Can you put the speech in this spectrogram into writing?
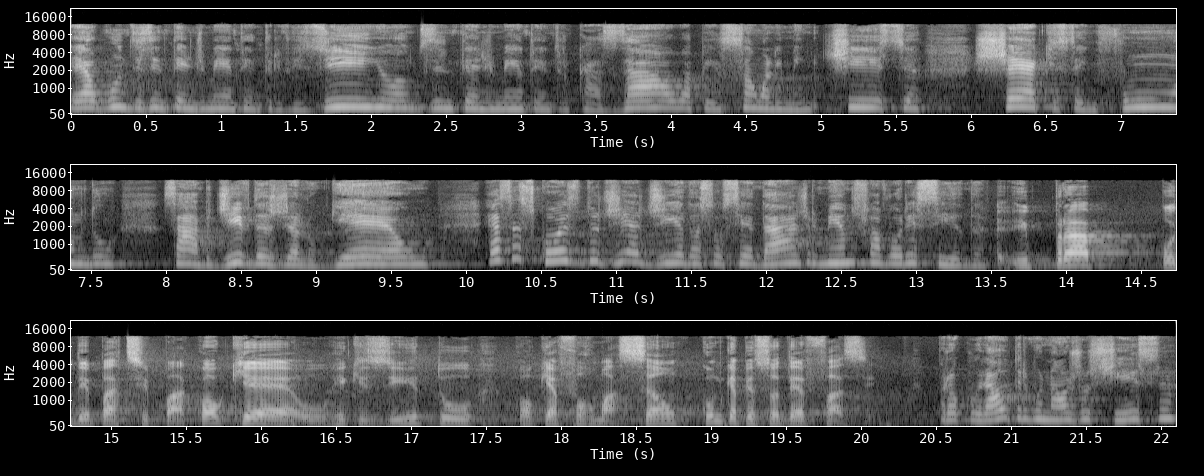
É algum desentendimento entre vizinho, desentendimento entre o casal, a pensão alimentícia, cheque sem fundo, sabe, dívidas de aluguel, essas coisas do dia a dia da sociedade menos favorecida. E para poder participar, qual que é o requisito, qual que é a formação, como que a pessoa deve fazer? Procurar o Tribunal de Justiça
